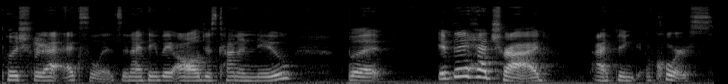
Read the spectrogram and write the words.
push for that excellence. And I think they all just kind of knew. But if they had tried, I think of course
